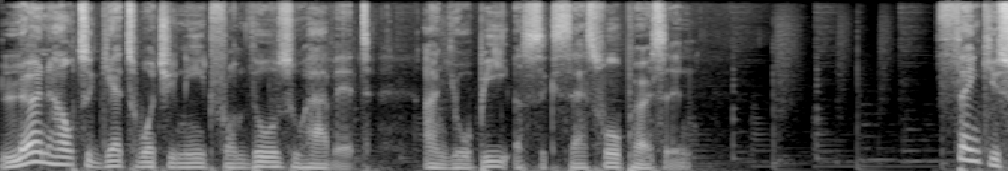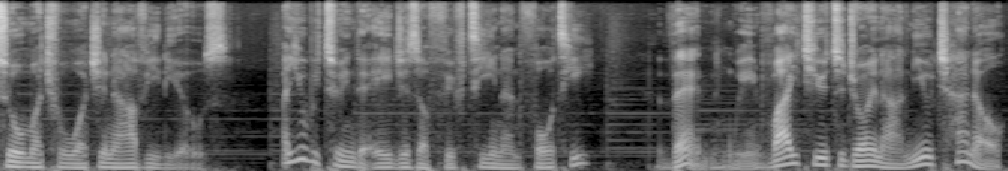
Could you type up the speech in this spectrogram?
Learn how to get what you need from those who have it and you'll be a successful person. Thank you so much for watching our videos. Are you between the ages of 15 and 40? Then we invite you to join our new channel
